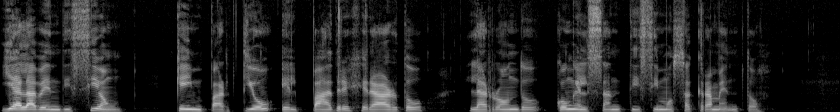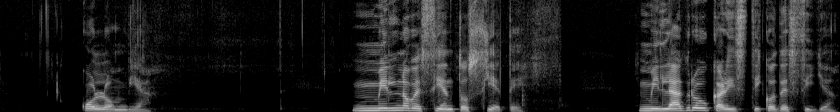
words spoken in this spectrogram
y a la bendición que impartió el Padre Gerardo Larrondo con el Santísimo Sacramento. Colombia. 1907. Milagro Eucarístico de Silla.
